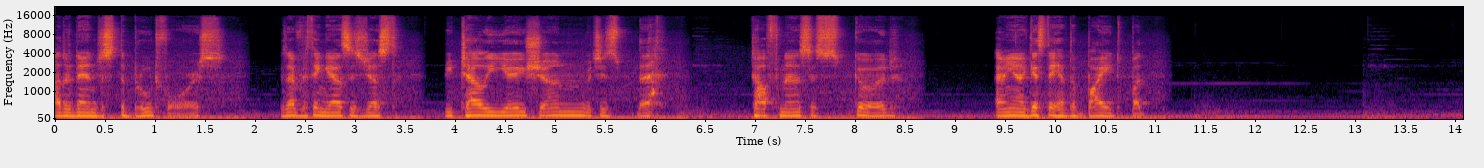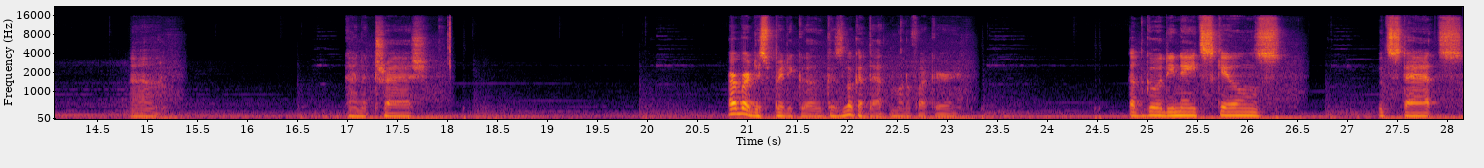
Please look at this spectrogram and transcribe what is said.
other than just the brute force. Because everything else is just retaliation, which is bleh. Toughness is good. I mean, I guess they have the bite, but... Uh, kind of trash. Herbert is pretty good, because look at that motherfucker. Got good innate skills, good stats.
